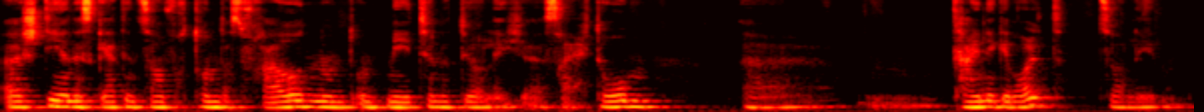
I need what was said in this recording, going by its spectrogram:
äh, stehen, es geht uns einfach darum, dass Frauen und, und Mädchen natürlich äh, das Recht haben, äh, keine Gewalt zu erleben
